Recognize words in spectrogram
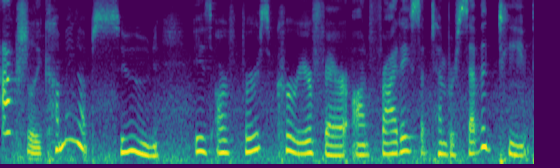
Actually, coming up soon is our first career fair on Friday, September 17th,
